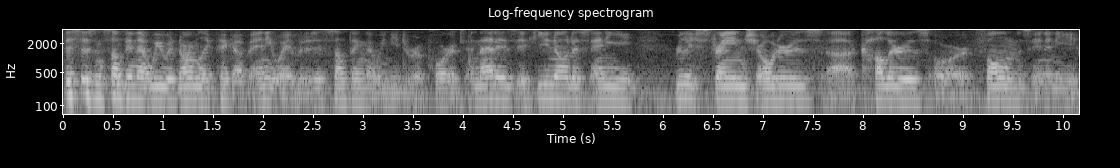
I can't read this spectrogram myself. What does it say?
this isn't something that we would normally pick up anyway, but it is something that we need to report. And that is if you notice any really strange odors, uh, colors, or foams in any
